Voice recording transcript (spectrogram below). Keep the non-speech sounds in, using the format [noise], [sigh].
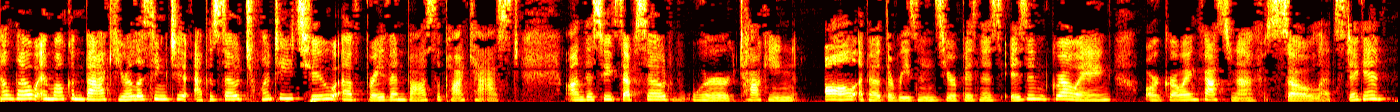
Hello and welcome back. You're listening to episode 22 of Brave and Boss, the podcast. On this week's episode, we're talking all about the reasons your business isn't growing or growing fast enough. So let's dig in.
